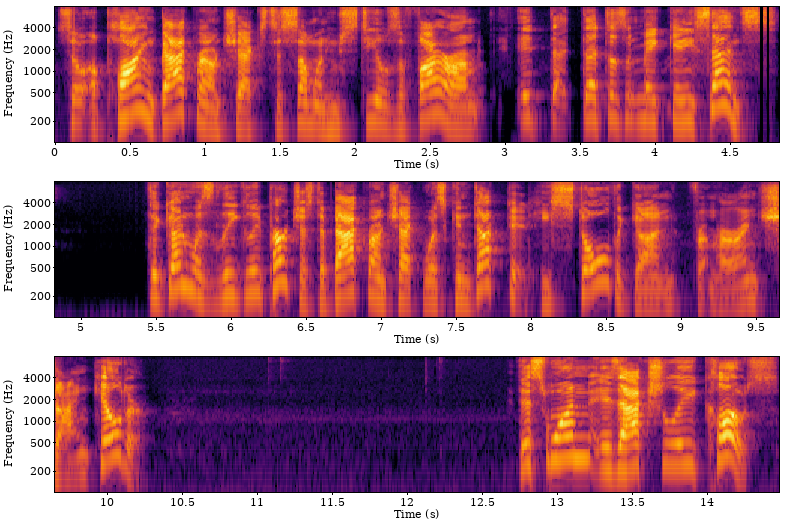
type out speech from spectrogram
So applying background checks to someone who steals a firearm, it that, that doesn't make any sense. The gun was legally purchased. A background check was conducted. He stole the gun from her and shot and killed her. This one is actually close.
